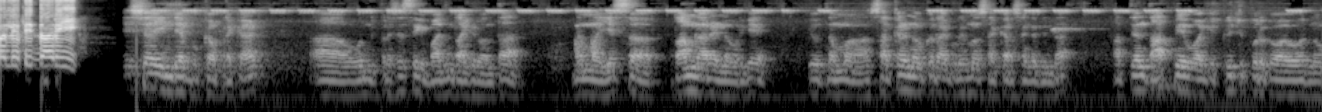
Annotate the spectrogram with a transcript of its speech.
ಸಲ್ಲಿಸಿದ್ದಾರೆ. Asia India book of record ಒಂದು ಪ್ರಶಸ್ತಿಗೆ ಭಾಜನರಾಗಿರುವಂಥ ನಮ್ಮ ಎಸ್ ರಾಮನಾರಾಯಣ್ ಅವರಿಗೆ ಇವತ್ತು ನಮ್ಮ ಸರ್ಕಾರಿ ನೌಕರ ಗೃಹ ಸಹಕಾರ ಸಂಘದಿಂದ ಅತ್ಯಂತ ಆತ್ಮೀಯವಾಗಿ ಪ್ರೀತಿಪೂರ್ವಕವಾಗಿ ಅವರನ್ನು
